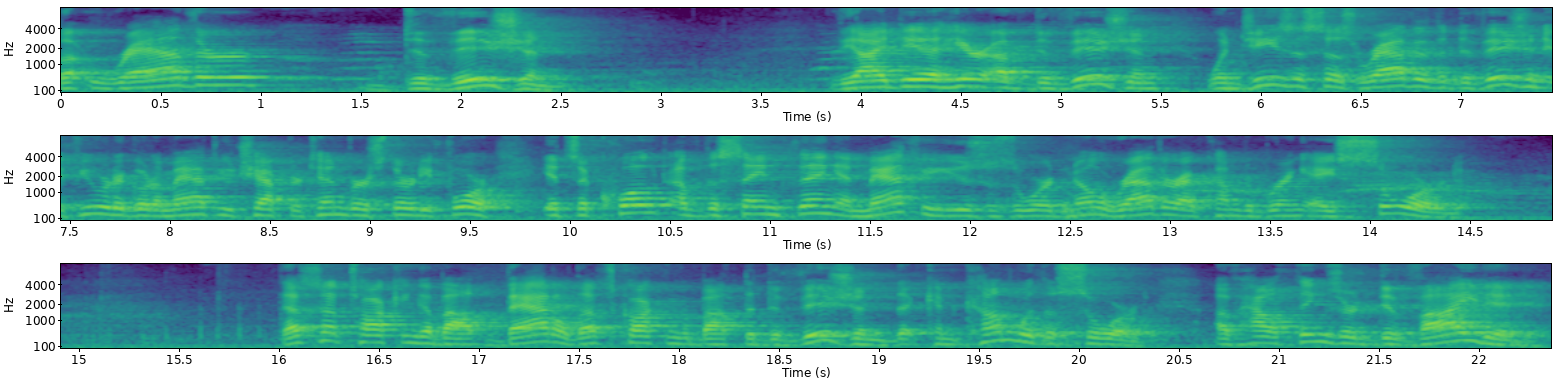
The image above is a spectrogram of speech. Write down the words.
but rather division. The idea here of division, when Jesus says rather the division, if you were to go to Matthew chapter 10, verse 34, it's a quote of the same thing, and Matthew uses the word no, rather I've come to bring a sword. That's not talking about battle, that's talking about the division that can come with a sword, of how things are divided.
